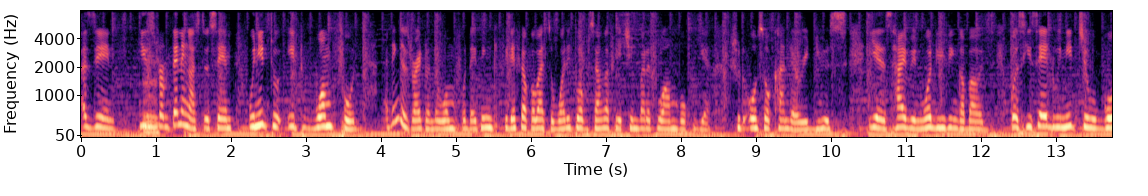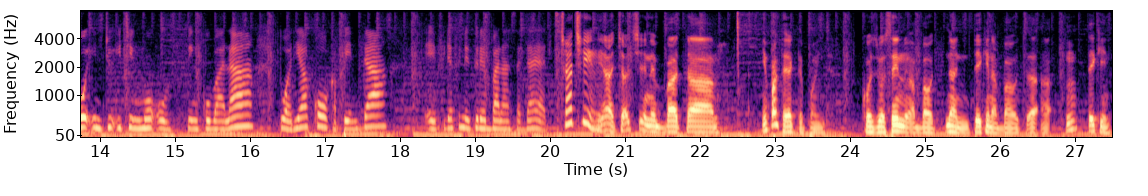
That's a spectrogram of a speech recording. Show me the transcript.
as in he's mm. from telling us to say we need to eat warm food. I think he's right on the warm food. I think Philadelphia Kobatsu, what it was sanga fie chimbara tu ambo kuja should also kind of reduce. Yes, hyvin what do you think about? Because he said we need to go into eating more of thinkubala, twariako kapenta. If you definitely balance a diet. Chachin. Yeah, churching, but uh, in fact, I like the point because you're saying about none taking about uh, uh, hmm, taking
